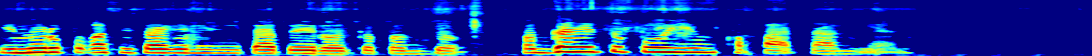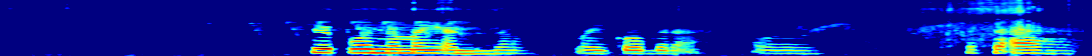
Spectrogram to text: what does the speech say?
Tinuro po kasi sa akin ni Tatay Rod kapag do, pag ganito po yung kapatag yan. Sure po na may ano may cobra or sa ahas.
